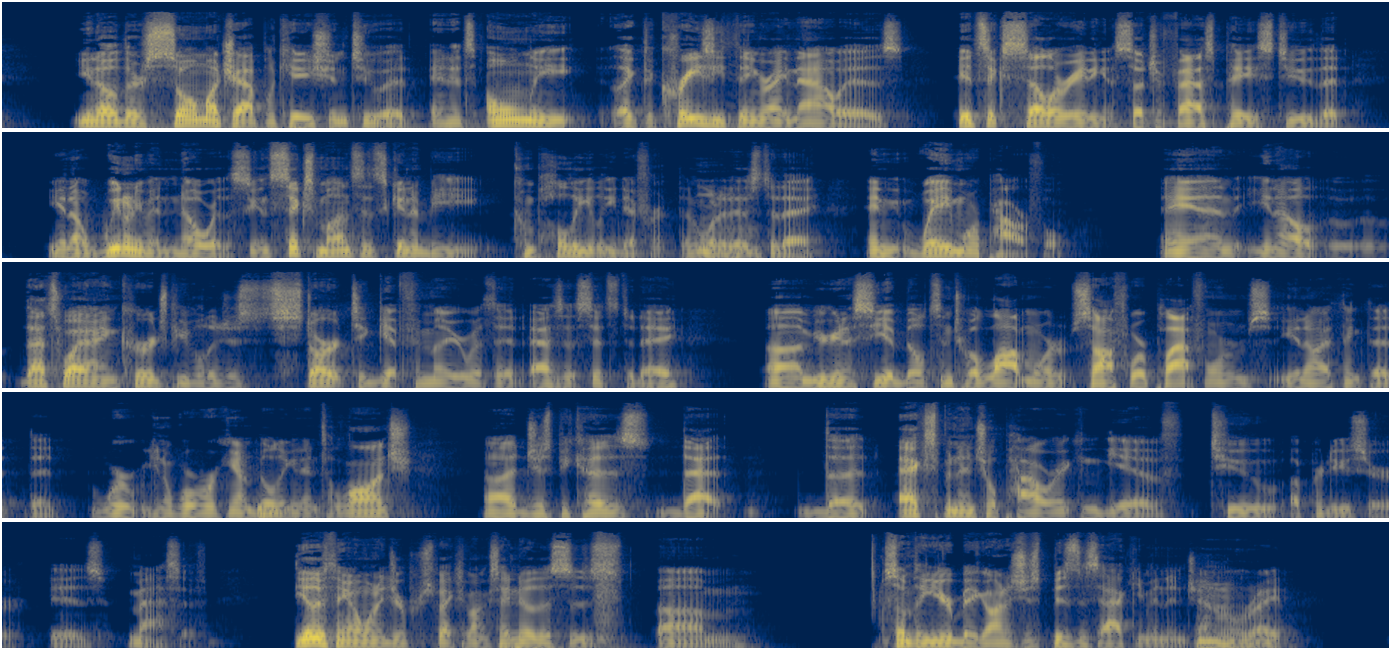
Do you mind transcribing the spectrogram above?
you know, there's so much application to it. And it's only like the crazy thing right now is it's accelerating at such a fast pace too that, you know, we don't even know where this in six months it's gonna be completely different than what it is today and way more powerful. And, you know, that's why I encourage people to just start to get familiar with it as it sits today. Um, you're going to see it built into a lot more software platforms. You know, I think that that we're you know we're working on building it into launch, uh, just because that the exponential power it can give to a producer is massive. The other thing I wanted your perspective on, because I know this is um, something you're big on, is just business acumen in general, Mhm. right?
